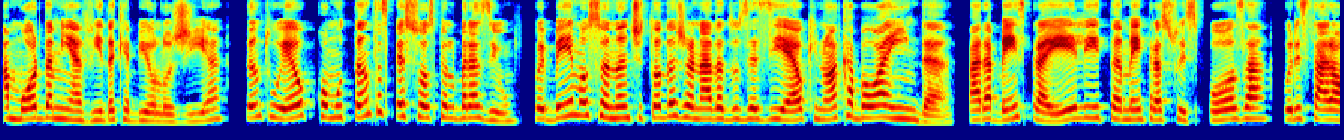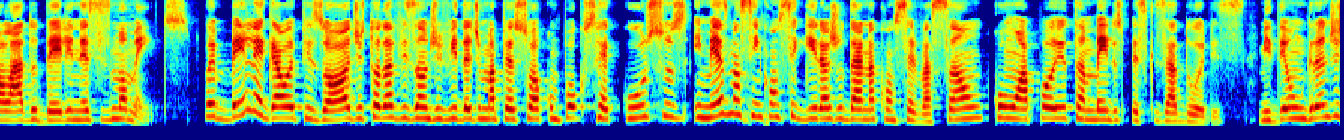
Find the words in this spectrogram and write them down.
Amor da Minha Vida, que é biologia, tanto eu como tantas pessoas pelo Brasil. Foi bem emocionante toda a jornada do Zeziel, que não acabou ainda. Parabéns para ele e também para sua esposa por estar ao lado dele nesses momentos. Foi bem legal o episódio toda a visão de vida de uma pessoa com poucos recursos e mesmo assim conseguir ajudar na conservação, com o apoio também dos pesquisadores. Me deu um grande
